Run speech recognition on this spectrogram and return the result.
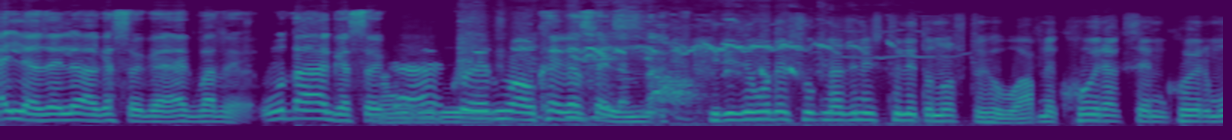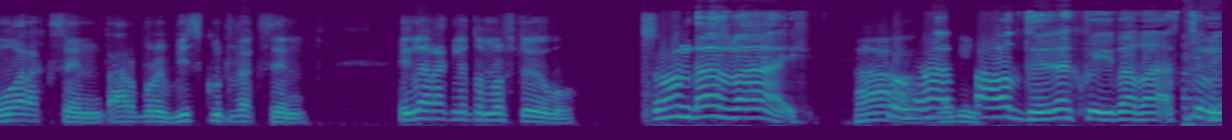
আইলা যাইলা গেছে গা একবারে। উদা গেছে গা খুয়ের মুয়াও খাইবা চাইলাম না। ফ্রিজের মধ্যে শুকনা জিনিস তুলে তো নষ্ট হব। আপনি খই রাখছেন খইয়ের মুয়া রাখছেন তারপরে বিস্কুট রাখছেন এগুলা রাখলে তো নষ্ট হব। তখন দাস ভাই পাও ধরে খুই বাবা তুমি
